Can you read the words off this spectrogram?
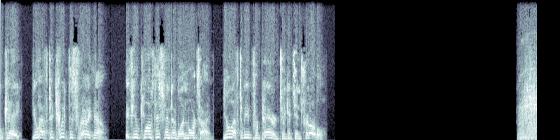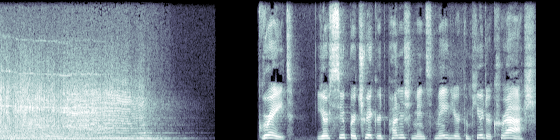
Okay, you have to quit this right now. If you close this window one more time, you'll have to be prepared to get in trouble. Great! Your super triggered punishments made your computer crash.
